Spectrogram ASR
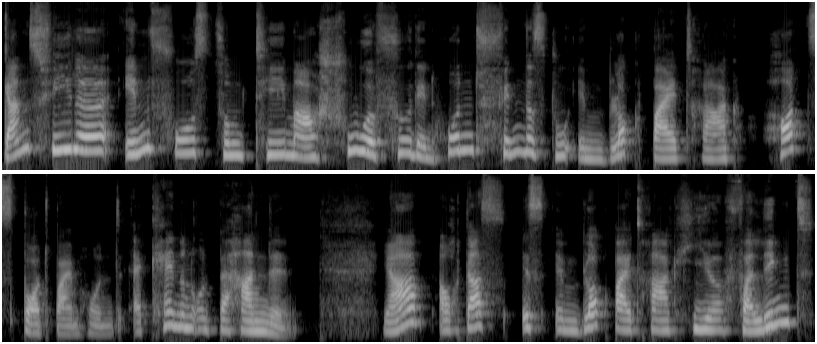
Ganz viele Infos zum Thema Schuhe für den Hund findest du im Blogbeitrag Hotspot beim Hund erkennen und behandeln. Ja, auch das ist im Blogbeitrag hier verlinkt,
